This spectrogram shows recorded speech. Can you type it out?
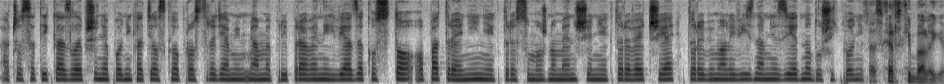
A čo sa týka zlepšenia podnikateľského prostredia, my máme pripravených viac ako 100 opatrení, niektoré sú možno menšie, niektoré väčšie, ktoré by mali významne zjednodušiť podnikateľské. Saskarský balík.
